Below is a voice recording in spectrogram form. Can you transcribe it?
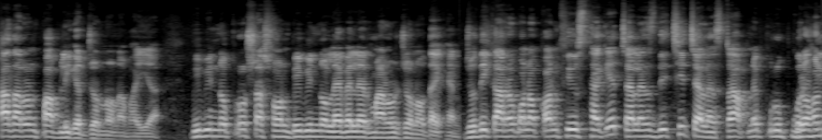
সাধারণ পাবলিকের জন্য না ভাইয়া। বিভিন্ন প্রশাসন বিভিন্ন লেভেলের মানুষজনও দেখেন। যদি কারও কোনো কনফিউজ থাকে চ্যালেঞ্জ দিচ্ছি চ্যালেঞ্জটা আপনি প্রুভ গ্রহণ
